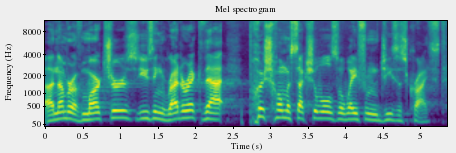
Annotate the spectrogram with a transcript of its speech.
a number of marchers using rhetoric that push homosexuals away from Jesus Christ.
